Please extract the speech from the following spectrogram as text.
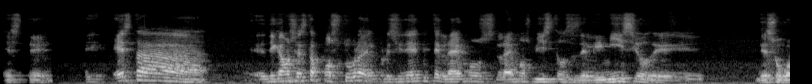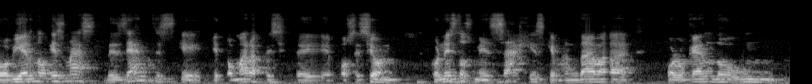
Este, esta, digamos, esta postura del presidente la hemos, la hemos visto desde el inicio de, su gobierno, es más, desde antes que, tomara eh, posesión, con estos mensajes que mandaba colocando un,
